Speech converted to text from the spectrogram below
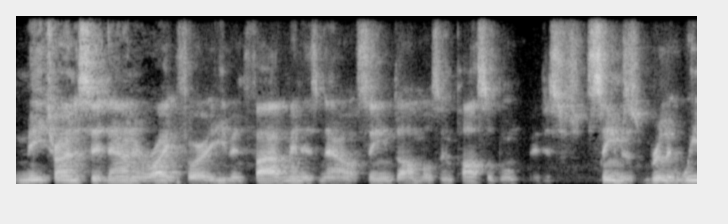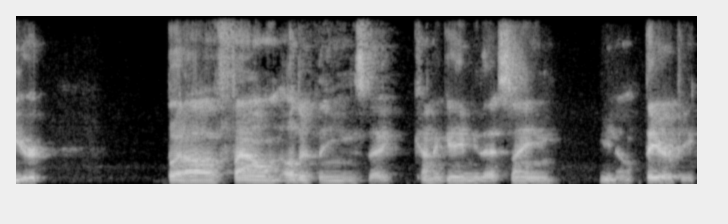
me trying to sit down and write for even five minutes now seems almost impossible it just seems really weird but i've found other things that kind of gave me that same, you know, therapy.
